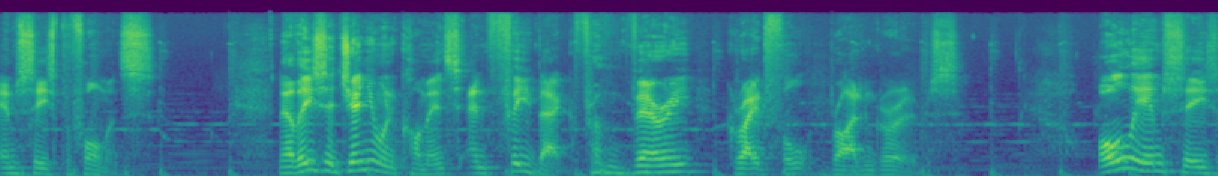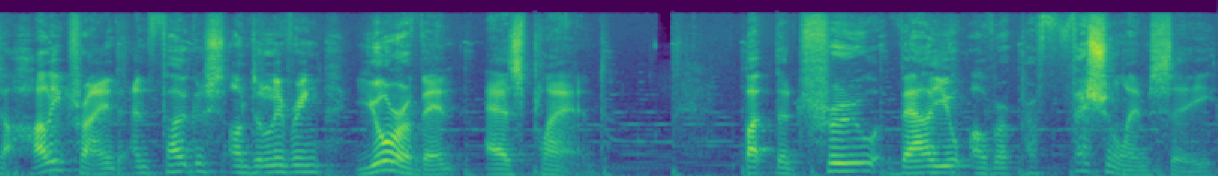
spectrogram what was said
MC's performance. Now these are genuine comments and feedback from very grateful bride and grooms. All the MCs are highly trained and focused on delivering your event as planned. But the true value of a professional MC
